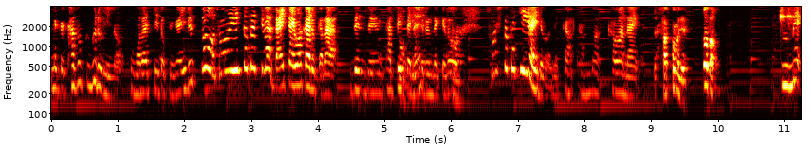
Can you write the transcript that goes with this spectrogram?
なんか家族ぐるみの友達とかがいると、そういう人たちは大体わかるから、全然買ってったりするんだけど、そうねそういう人たち以外ではね、かあんま買わない。じゃあ8個目です。どうぞ。梅。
